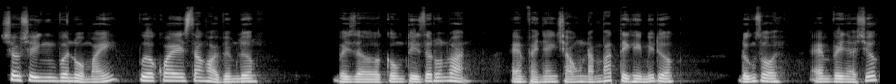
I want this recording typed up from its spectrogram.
Châu Trình vừa nổ máy, vừa quay sang hỏi Viêm Lương. Bây giờ công ty rất hỗn loạn, em phải nhanh chóng nắm bắt tình hình mới được. Đúng rồi, em về nhà trước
